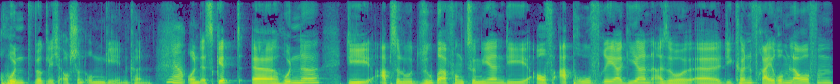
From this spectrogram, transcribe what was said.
Hund wirklich auch schon umgehen können. Ja. Und es gibt äh, Hunde, die absolut super funktionieren, die auf Abruf reagieren, also äh, die können frei rumlaufen,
